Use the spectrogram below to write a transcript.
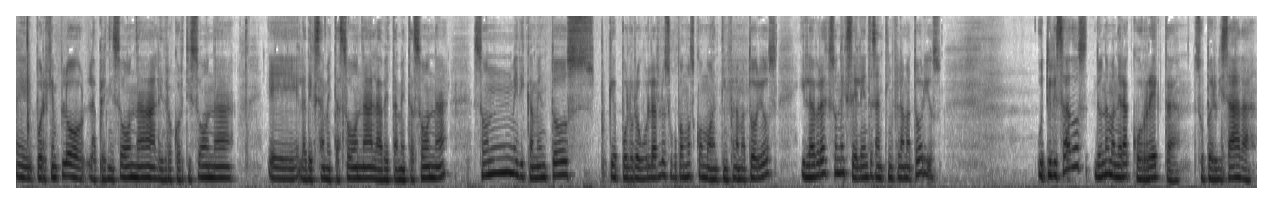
eh, por ejemplo, la prednisona, la hidrocortisona, eh, la dexametasona, la betametasona. Son medicamentos que por lo regular los ocupamos como antiinflamatorios y la verdad es que son excelentes antiinflamatorios. Utilizados de una manera correcta, supervisada,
